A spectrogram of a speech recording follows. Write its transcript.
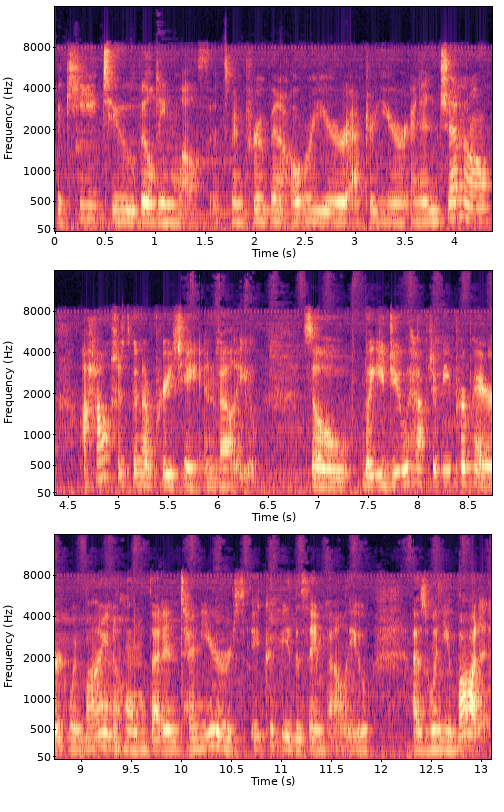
the key to building wealth. It's been proven over year after year, and in general, a house is going to appreciate in value. So, but you do have to be prepared when buying a home that in 10 years it could be the same value as when you bought it.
